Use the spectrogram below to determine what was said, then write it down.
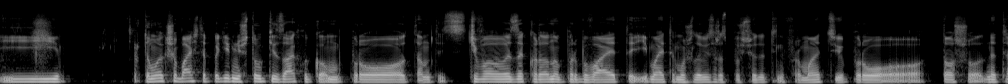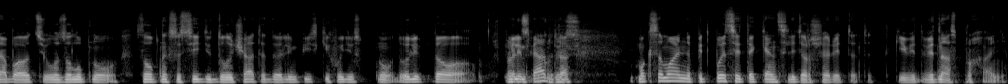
І. Тому, якщо бачите подібні штуки закликом про там чи ви за кордоном перебуваєте і маєте можливість розповсюдити інформацію про те, що не треба цю залупну залупних сусідів долучати до олімпійських видів ну, до, до Олімпіади, так, максимально підписуйте, кенселіть, розширюйте. Такі від, від нас прохання.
